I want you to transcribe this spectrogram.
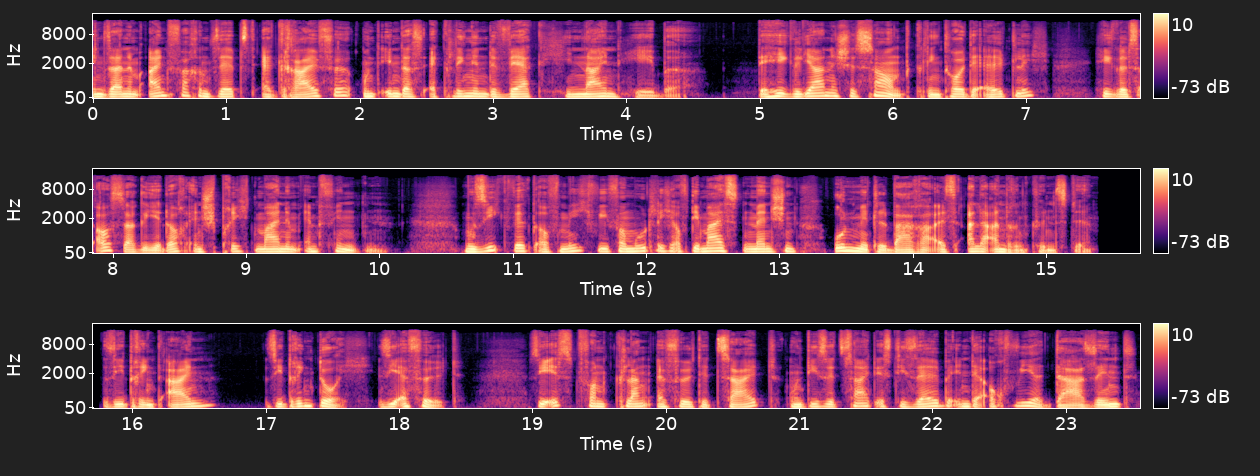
in seinem einfachen Selbst ergreife und in das erklingende Werk hineinhebe. Der hegelianische Sound klingt heute ältlich, Hegels Aussage jedoch entspricht meinem Empfinden. Musik wirkt auf mich, wie vermutlich auf die meisten Menschen, unmittelbarer als alle anderen Künste. Sie dringt ein, sie dringt durch, sie erfüllt. Sie ist von Klang erfüllte Zeit, und diese Zeit ist dieselbe, in der auch wir da sind,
